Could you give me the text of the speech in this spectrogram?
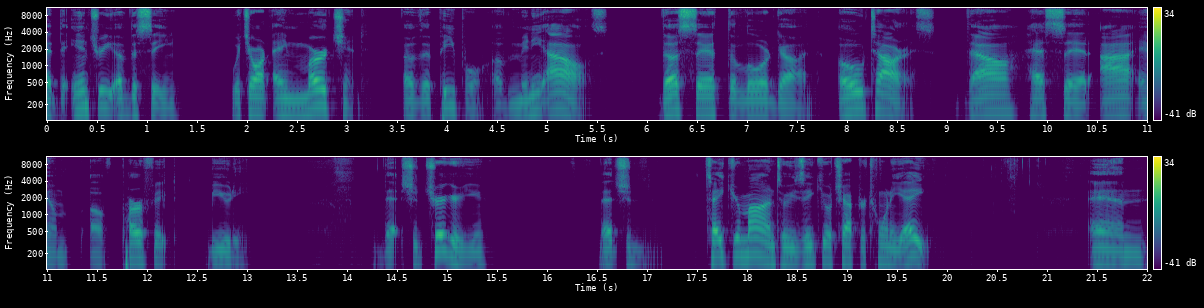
at the entry of the sea, which art a merchant of the people of many isles. Thus saith the Lord God, O Tyrus, thou hast said, I am of perfect beauty. That should trigger you. That should take your mind to Ezekiel chapter 28 and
